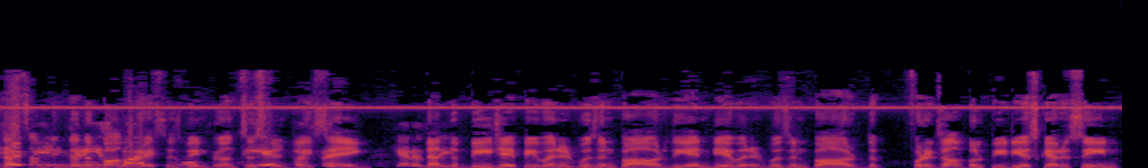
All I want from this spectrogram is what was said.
That's something that the Congress has been consistently saying. That the. BJP, when it was in power, the NDA, when it was in power, the, for example, PDS kerosene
